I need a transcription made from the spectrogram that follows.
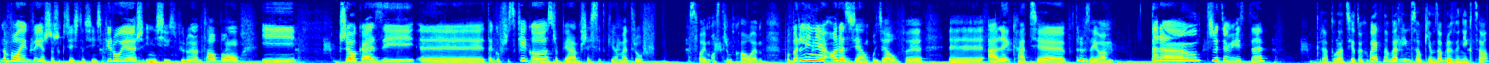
no bo jak wyjeżdżasz gdzieś, to się inspirujesz, inni się inspirują tobą i przy okazji y, tego wszystkiego zrobiłam 600 kilometrów swoim ostrym kołem po Berlinie oraz wzięłam udział w y, Alejkacie, w którym zajęłam tarą, trzecie miejsce. Gratulacje, to chyba jak na Berlin całkiem dobry wynik, co?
